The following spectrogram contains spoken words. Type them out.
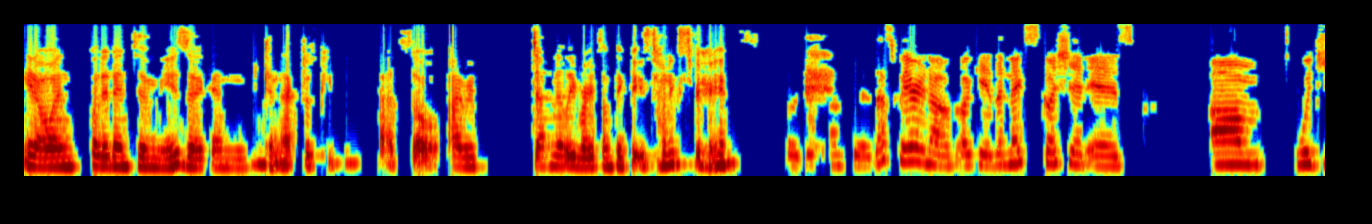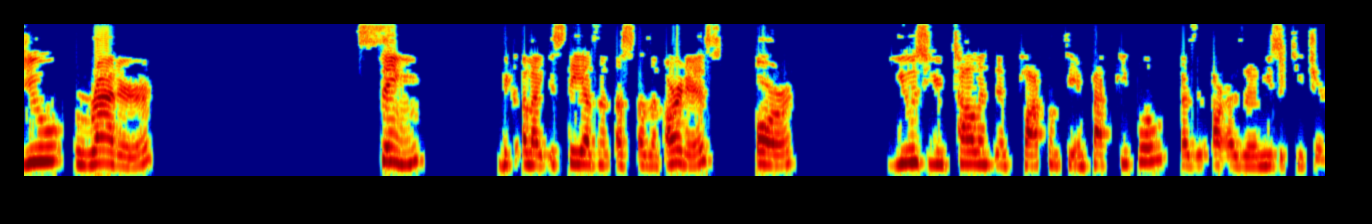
you know, and put it into music and mm-hmm. connect with people. That's so I would definitely write something based on experience. That's fair enough. Okay, the next question is, um, would you rather sing, like stay as an as, as an artist, or use your talent and platform to impact people as a, as a music teacher?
